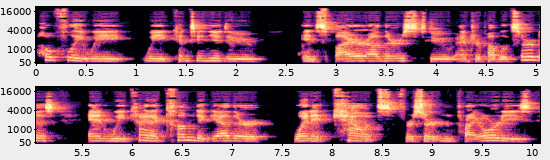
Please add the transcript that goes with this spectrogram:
hopefully we we continue to inspire others to enter public service. And we kind of come together when it counts for certain priorities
